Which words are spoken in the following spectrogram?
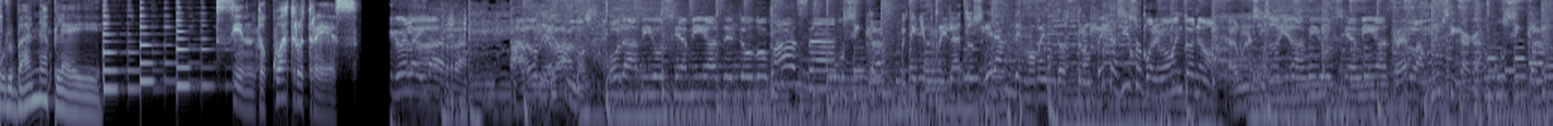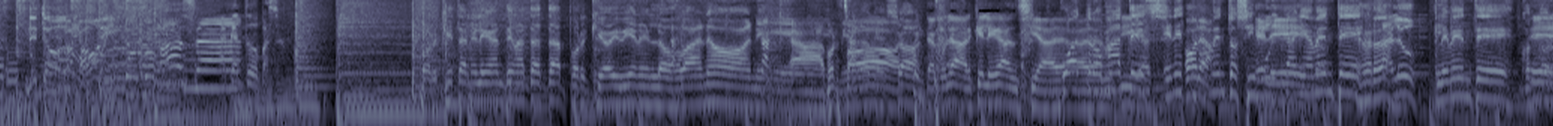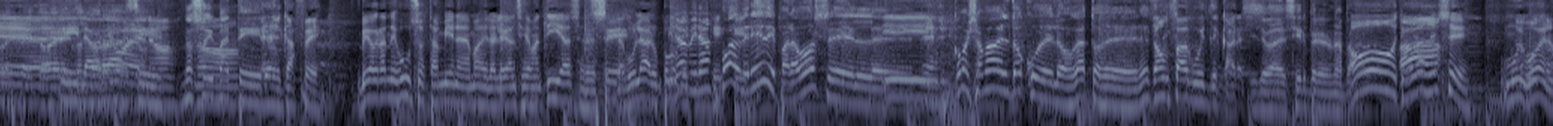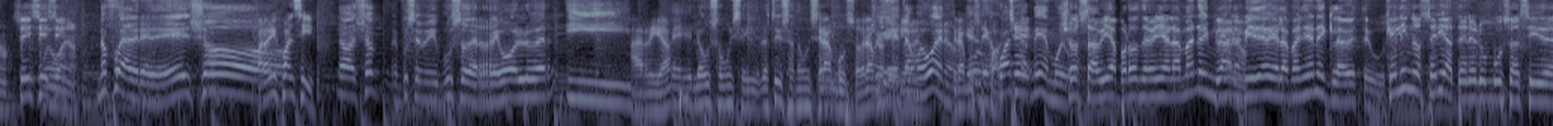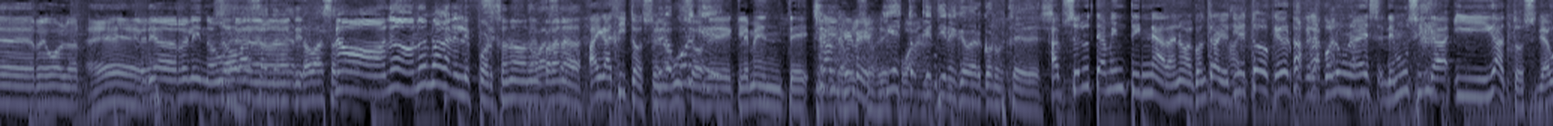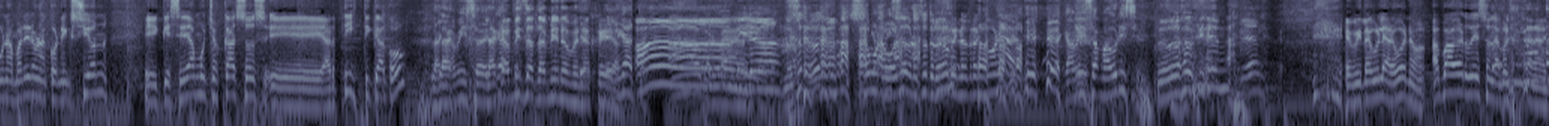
Urbana Play 104.3 la guitarra. ¿A dónde vamos? Hola amigos y amigas de Todo Pasa. Música, pequeños relatos, grandes momentos. Trompetas y eso por el momento no. Algunas historias, amigos y amigas, traer la música acá. música, de todo. Hoy Todo Pasa. Acá todo pasa. ¿Por qué tan elegante Matata? Porque hoy vienen los banones. Ah, por Mirá lo que favor, son. espectacular, qué elegancia. Cuatro eh, mates Matías. en este Hola. momento simultáneamente. Es verdad. Salud. Clemente, con todo Eh, respeto, eh, y con la todo verdad, respeto. sí. no, no, soy no. matero. El café. Veo grandes buzos también, además de la elegancia de Matías, es espectacular. Un poco Mirá, que- mirá. que- ¿Fue que- adrede para vos el. eh, Y- ¿Cómo se llamaba el docu de los gatos de Netflix? Don't fuck with the cats. Y le iba a decir, pero era una palabra. Oh, ¿te acordás Ah. de ese? Muy bueno. Sí, sí, muy sí. bueno. No fue adrede, ¿eh? yo... Para mí, Juan, sí. No, yo me puse mi buzo de revólver y... Arriba. me- lo uso muy seguido, lo estoy usando muy Gran seguido. buzo, gran Sí, buzo, Está Clemente. muy bueno. Gran el de Juan. Juan Che, también muy yo bueno. sabía por dónde venía la mano y miré Claro. el video de la mañana y clavé este bus. Qué lindo sería tener un buzo así de revólver. Eh, Sería re lindo. Lo Un- vas a tener, lo vas a no, no, no, no hagan el esfuerzo, no, no, vas para a nada. Hay gatitos en Pero los ¿por buzos de Clemente y en los buzos de ¿Y esto Juan. qué tiene que ver con ustedes? Absolutamente nada, no, al contrario, tiene todo que ver porque la columna es de música y gatos, de alguna manera una conexión eh, que se da en muchos casos eh, artística, ¿cómo? La, camisa la gato. camisa también El homenajea. gato. Ah, perfecto. mira. Nosotros dos somos unos boludos, nosotros dos que no trajimos nada. La camisa Mauricio. ¿Todo bien? Bien. Espectacular, bueno, va a haber de eso en la columna.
